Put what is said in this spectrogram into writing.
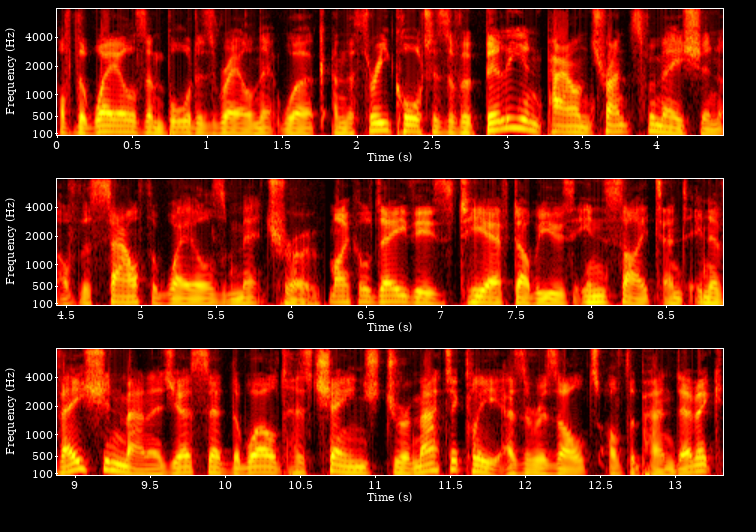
of the Wales and Borders rail network and the three quarters of a billion pound transformation of the South Wales Metro. Michael Davies, TFW's Insight and Innovation Manager, said the world has changed dramatically as a result of the pandemic.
